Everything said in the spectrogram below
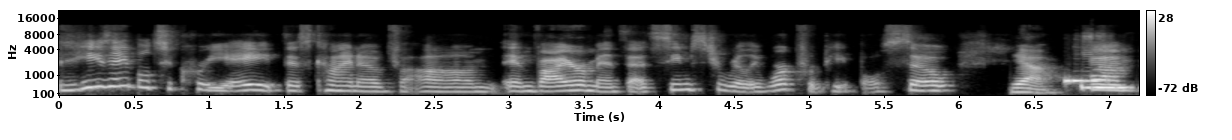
he's able to create this kind of um, environment that seems to really work for people so yeah um,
